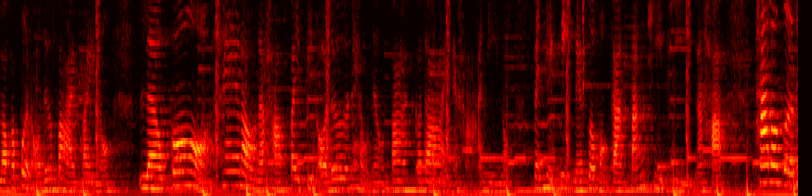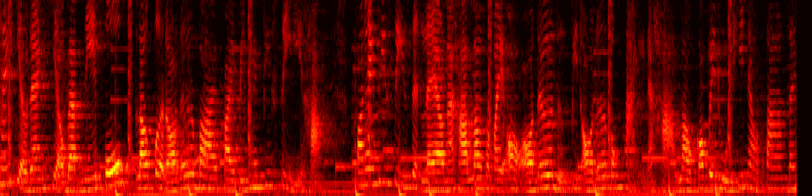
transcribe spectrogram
เราก็เปิดออเดอร์บายไปเนาะแล้วก็ให้เรานะคะไปปิดออเดอร์แถวแนวต้านก็ได้นะคะ อันนี้เนาะเป็นเทคนิคในส่วนของการตั้ง TP นะคะ ถ้าเราเจอแท่งเขียวแดงเขียวแบบนี้ปุ๊บ เราเปิดออเดอร์บายไปเป็นแท่งทีสี่4 ค่ะ พอแท่งทีสี่ 4 เสร็จแล้วนะคะ เราจะไปออกออเดอร์หรือปิดออเดอร์ตรงไหนนะคะ เราก็ไปดูที่แนวต้านได้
